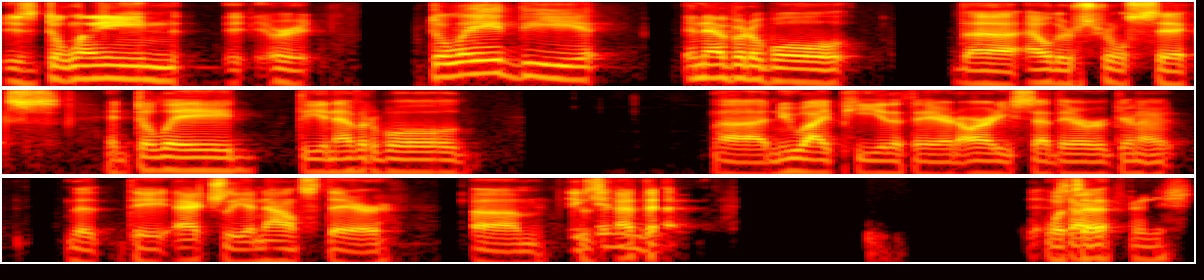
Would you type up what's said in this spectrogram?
is delaying or it delayed the inevitable the Elder Scroll Six. It delayed the inevitable uh, new IP that they had already said they were gonna that they actually announced there. Um, because at that, what's Sorry, that? Finish.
